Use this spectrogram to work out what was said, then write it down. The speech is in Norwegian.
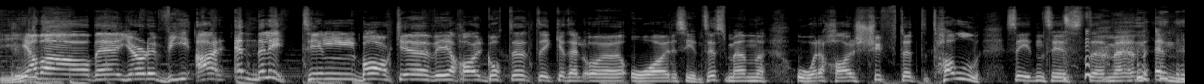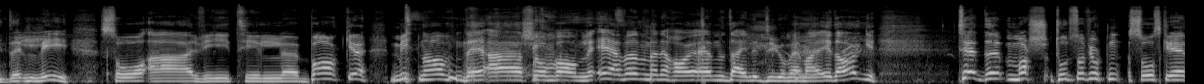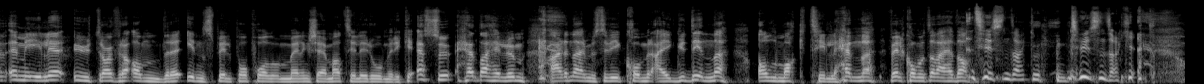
Ja da, det gjør du. Vi er endelig tilbake. Vi har gått et ikke til år siden sist, men året har skiftet tall siden sist. Men endelig så er vi tilbake. Mitt navn det er som vanlig Even, men jeg har jo en deilig duo med meg i dag. 3. mars 2014 så skrev Emilie utdrag fra andre innspill på påmeldingsskjema til Romerike SU. Hedda Hellum er det nærmeste vi kommer ei gudinne. All makt til henne. Velkommen til deg, Hedda. Tusen takk. Tusen takk.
